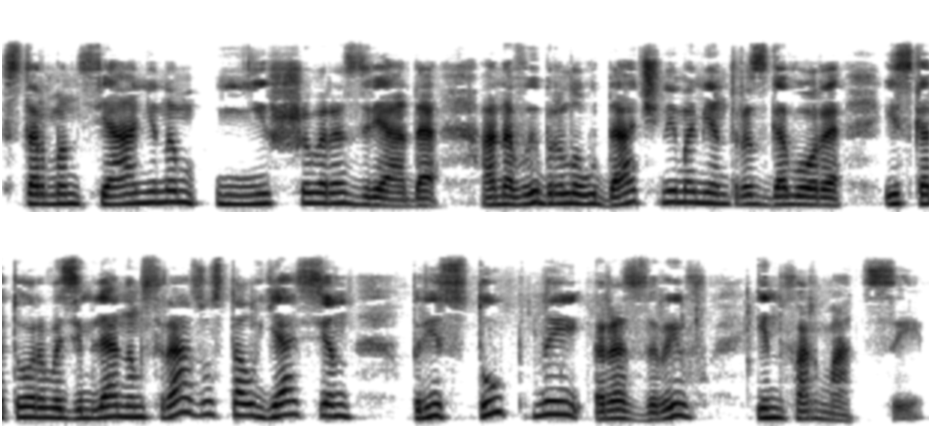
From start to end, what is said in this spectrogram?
с тормансианином низшего разряда. Она выбрала удачный момент разговора, из которого землянам сразу стал ясен преступный разрыв информации.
